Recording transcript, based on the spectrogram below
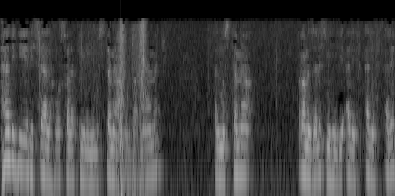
هذه رسالة وصلت من مستمع البرنامج. المستمع رمز لاسمه بألف ألف ألف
